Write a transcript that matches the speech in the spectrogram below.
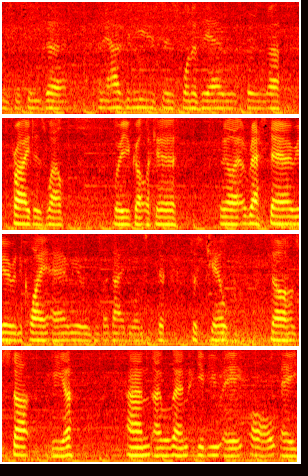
as you can see there. And it has been used as one of the areas for uh, Pride as well where you've got like a you know, like a rest area and a quiet area and things like that if you wanted to just chill. So I'll just start here. And I will then give you a all a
